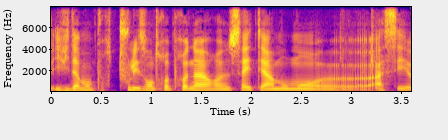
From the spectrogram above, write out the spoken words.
évidemment, pour tous les entrepreneurs, ça a été un moment assez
